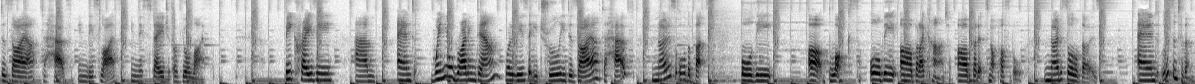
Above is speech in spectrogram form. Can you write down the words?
desire to have in this life, in this stage of your life. Be crazy, um, and when you're writing down what it is that you truly desire to have, notice all the buts, all the uh, blocks, all the oh, but I can't, oh, but it's not possible. Notice all of those and listen to them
